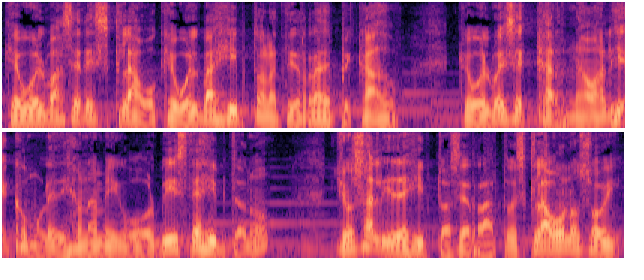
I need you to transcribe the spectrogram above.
que vuelva a ser esclavo, que vuelva a Egipto, a la tierra de pecado, que vuelva a ese carnavalíe, como le dije a un amigo, volviste a Egipto, ¿no? Yo salí de Egipto hace rato, esclavo no soy.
